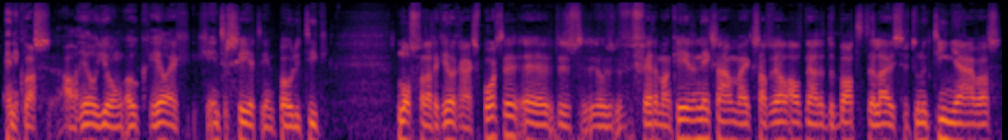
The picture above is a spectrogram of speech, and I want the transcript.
En ik was al heel jong ook heel erg geïnteresseerd in politiek. Los van dat ik heel graag sportte. dus verder mankeerde niks aan. Maar ik zat wel altijd naar het debat te luisteren toen ik tien jaar was.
